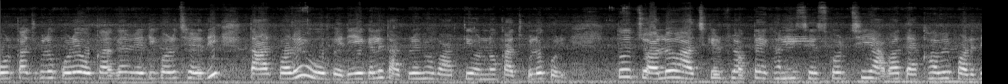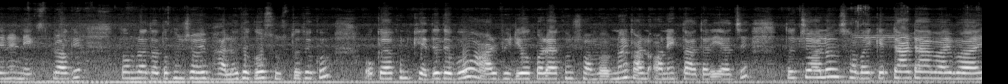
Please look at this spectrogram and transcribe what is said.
ওর কাজগুলো করে ওকে আগে রেডি করে ছেড়ে দিই, তারপরে ও বেরিয়ে গেলে তারপরে আমি বাড়তি অন্য কাজগুলো করি। তো চলো, আজকের ব্লগটা এখানেই শেষ করছি, আবার দেখা হবে পরের দিনের নেক্সট ব্লগে তোমরা ততক্ষণ সবাই ভালো থেকো, সুস্থ থেকো। ওকে এখন খেতে দেবো, আর ভিডিও করা এখন সম্ভব নয়, কারণ অনেক তাড়াতাড়ি আছে। তো চলো, সবাইকে টাটা বাই বাই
